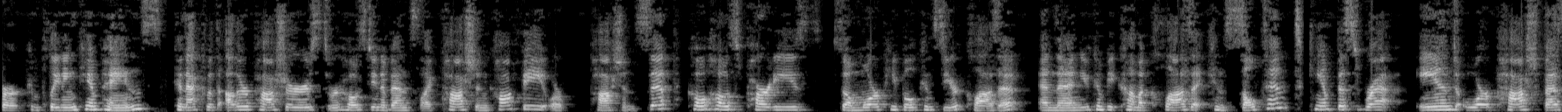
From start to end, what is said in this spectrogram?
for completing campaigns, connect with other Poshers through hosting events like Posh and Coffee or Posh and Sip, co-host parties, so more people can see your closet. And then you can become a closet consultant, campus rep, and or PoshFest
